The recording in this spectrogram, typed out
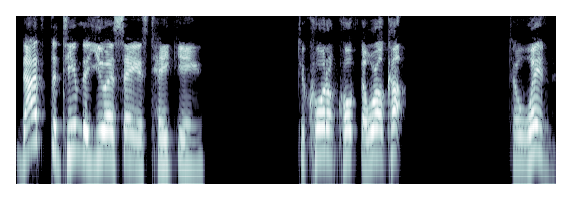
That's the team the USA is taking to quote unquote the World Cup to win.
